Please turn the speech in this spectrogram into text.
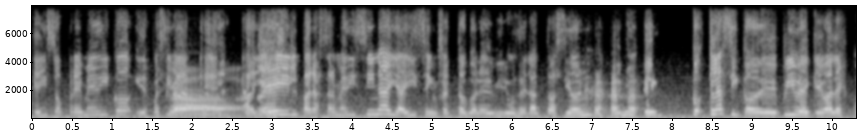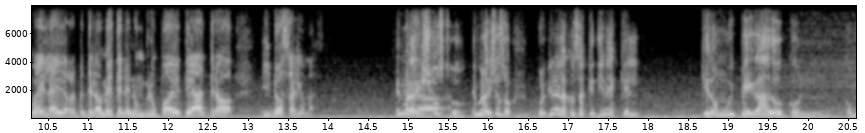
que hizo premédico y después iba a- Claro, a, Yale para hacer medicina y ahí se infectó con el virus de la actuación. En un- eh, co- clásico de pibe que va a la escuela y de repente lo meten en un grupo de teatro y no salió más. Es maravilloso, es maravilloso. Porque una de las cosas que tiene es que él quedó muy pegado con, con,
